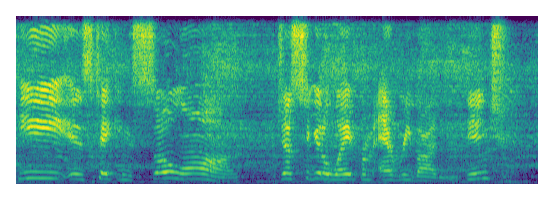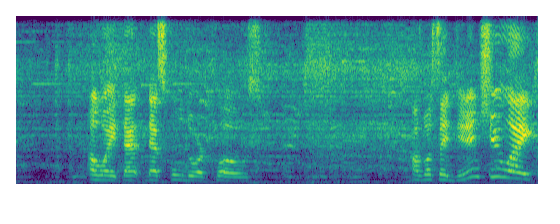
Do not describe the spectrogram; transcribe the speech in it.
He is taking so long just to get away from everybody. Didn't you? Oh wait, that, that school door closed. I was about to say, didn't you like...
